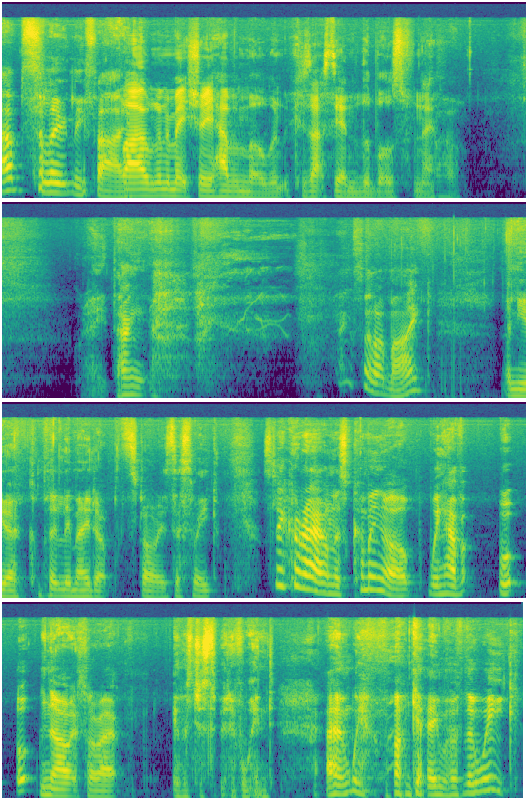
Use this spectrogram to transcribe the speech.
absolutely fine. Well, I'm going to make sure you have a moment because that's the end of the buzz for now. Oh, great. Thank, thanks a lot, Mike. And your completely made up stories this week. Stick around, as coming up, we have. Oh, oh, no, it's all right. It was just a bit of wind. And we have our game of the week.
